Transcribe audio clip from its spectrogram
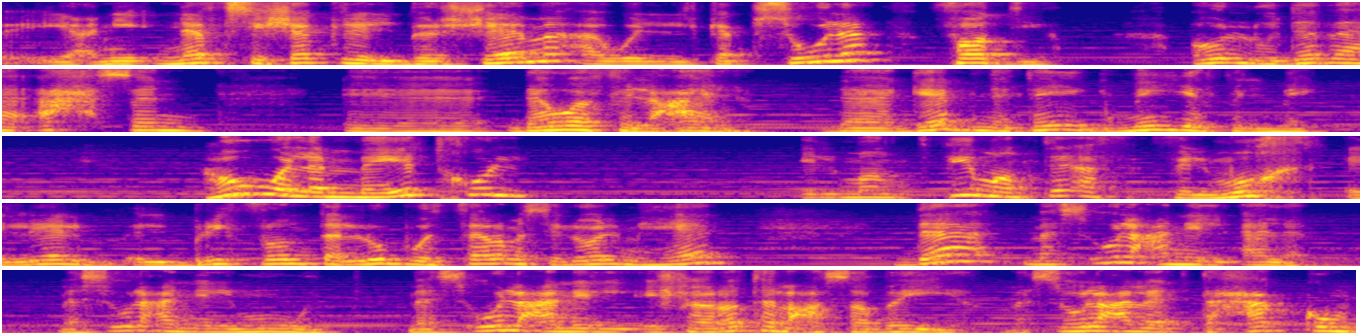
يعني نفس شكل البرشامة أو الكبسولة فاضية. أقول له ده بقى أحسن دواء في العالم. ده جاب نتائج 100% هو لما يدخل. في منطقة في المخ اللي هي ال prefrontal lobe وال thalamus اللي هو المهاد ده مسؤول عن الألم. مسؤول عن ال mood مسؤول عن الإشارات العصبية مسؤول على التحكم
